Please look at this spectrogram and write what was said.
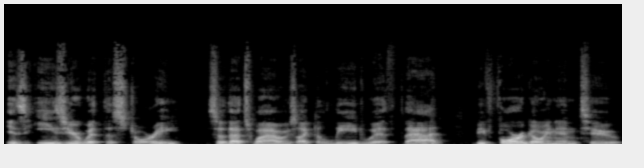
is easier with the story. So that's why I always like to lead with that before going into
